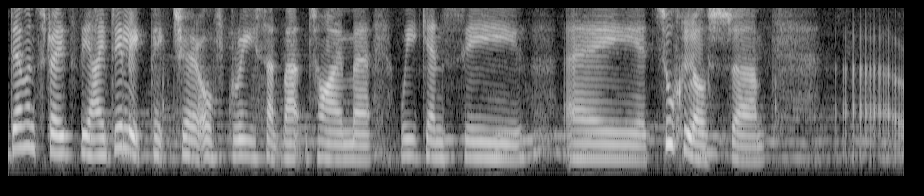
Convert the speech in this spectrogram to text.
demonstrates the idyllic picture of Greece at that time. Uh, we can see a tsouchlos uh, uh,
